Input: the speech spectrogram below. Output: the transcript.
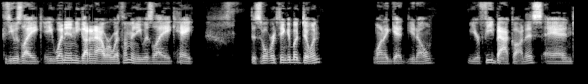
because he was like, he went in, he got an hour with him, and he was like, "Hey, this is what we're thinking about doing. Want to get you know your feedback on this, and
